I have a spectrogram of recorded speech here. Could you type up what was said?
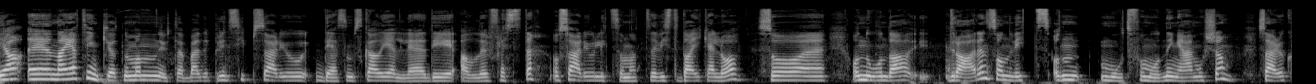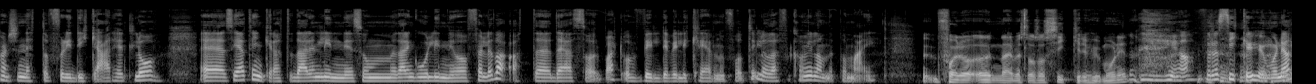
Ja, eh, nei, jeg tenker jo at når man utarbeider prinsipp, så er det jo det som skal gjelde de aller fleste. Og så er det jo litt sånn at hvis det da ikke er lov, så, eh, og noen da drar en sånn vits, og den mot formodning er morsom, så er det jo kanskje nettopp fordi det ikke er helt lov. Eh, så jeg tenker at det er en, linje som, det er en god linje å følge, da. At det er sårbart og veldig, veldig krevende å få til, og derfor kan vi lande på nei. For å nærmest også sikre humoren i det? ja, for å sikre humoren, ja.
